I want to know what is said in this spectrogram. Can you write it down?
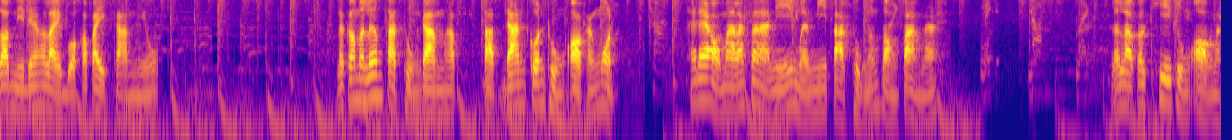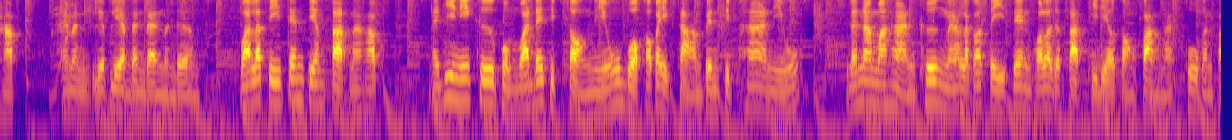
รอบนี้ได้เท่าไหร่บวกเข้าไปอีก 3 นิ้ว แล้วก็มาเริ่มตัดถุงดำครับ ตัดด้านก้นถุงออกทั้งหมด ให้ได้ออกมาลักษณะนี้เหมือนมีปากถุงทั้งสองฝั่งนะ แล้วเราก็ขี้ถุงออกนะครับ ให้มันเรียบๆแบนๆเหมือนเดิม วัดและตีเส้นเตรียมตัดนะครับ ในที่นี้คือผมวัดได้ 12 นิ้ว บวกเข้าไปอีก 3 เป็น 15 นิ้ว และนำมาหารครึ่งนะ แล้วก็ตีเส้น เพราะเราจะตัดทีเดียว 2 ฝั่งนะคู่กันไป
